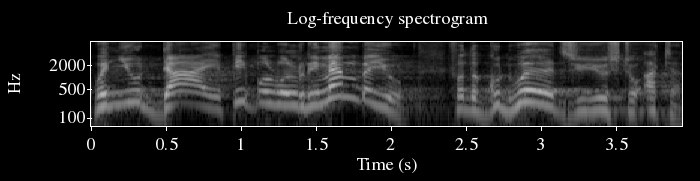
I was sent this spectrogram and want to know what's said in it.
When you die, people will remember you for the good words you used to utter.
